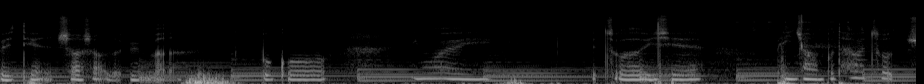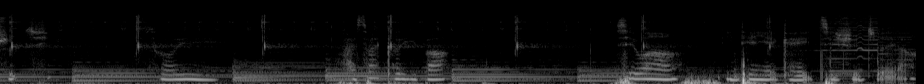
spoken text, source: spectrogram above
有一点小小的郁闷。不过因为也做了一些平常不太会做的事情所以还算可以吧。希望明天也可以继续这样。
